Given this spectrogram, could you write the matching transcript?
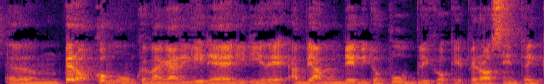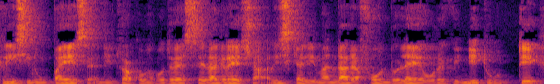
Um, però comunque magari l'idea è di dire abbiamo un debito pubblico che però se entra in crisi in un paese, addirittura come poteva essere la Grecia, rischia di mandare a fondo l'euro e quindi tutti,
